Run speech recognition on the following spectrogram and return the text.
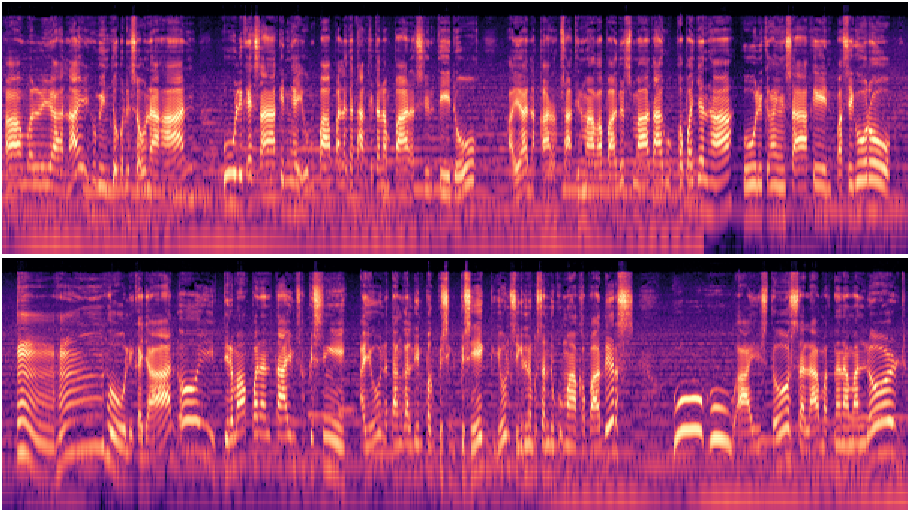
Amal yan ay, huminto rin sa unahan. Huli ka sa akin ngayon, papalagatan kita ng panas sentido. Ayan, nakarap sa atin mga kapaders, matago ka pa dyan ha. Huli ka ngayon sa akin, pasiguro. Mhm, huli ka dyan. Oy, tinamampanan tayong sa pisngi. Ayun, natanggal din pagpisig-pisig. Yun, sigil na basta dugo mga kapaders. Woohoo! Ayos to. Salamat na naman, Lord.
